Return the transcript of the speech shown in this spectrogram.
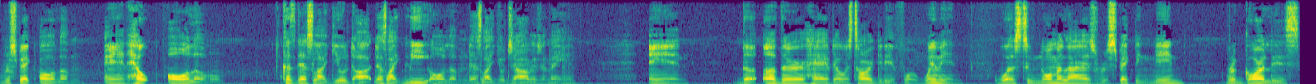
respect all of them and help all of them. Cause that's like your dot. That's like lead all of them. That's like your job as a man. And the other half that was targeted for women was to normalize respecting men, regardless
